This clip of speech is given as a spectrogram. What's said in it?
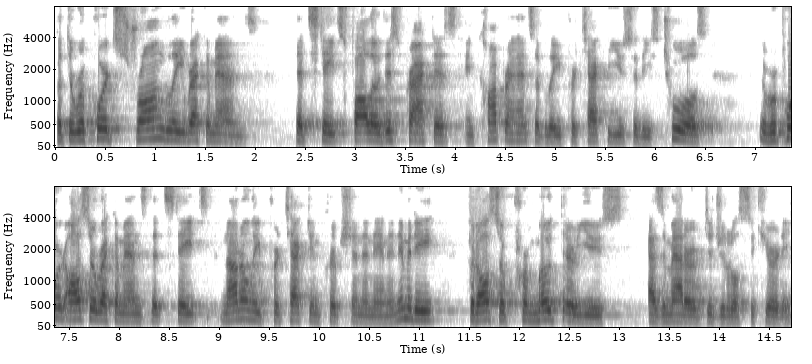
but the report strongly recommends that states follow this practice and comprehensively protect the use of these tools the report also recommends that states not only protect encryption and anonymity, but also promote their use as a matter of digital security.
